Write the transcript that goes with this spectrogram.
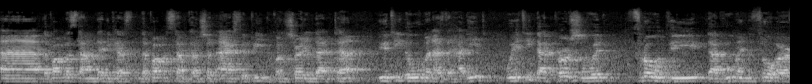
Uh, the Prophet then the Prophet concerned asked the people concerning that uh, do you think the woman has the hadith? Would you think that person would throw the that woman throw her,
